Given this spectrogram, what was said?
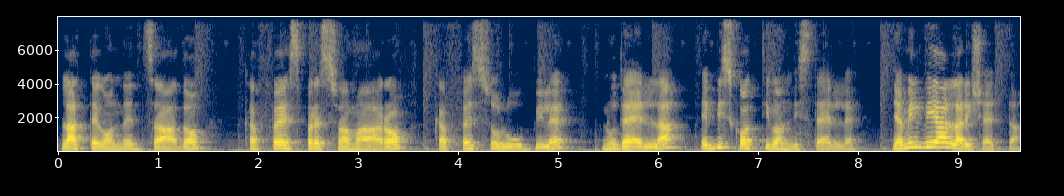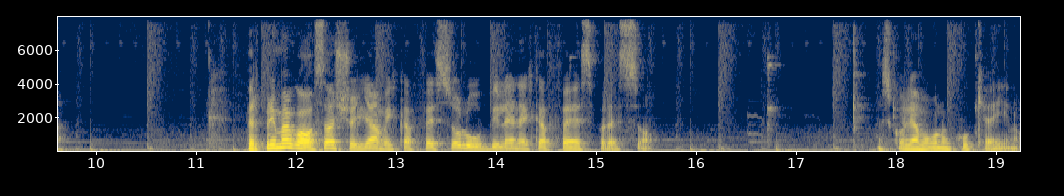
latte condensato, caffè espresso amaro, caffè solubile, Nutella e biscotti pandistelle. Diamo il via alla ricetta. Per prima cosa sciogliamo il caffè solubile nel caffè espresso. Mescoliamo con un cucchiaino.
